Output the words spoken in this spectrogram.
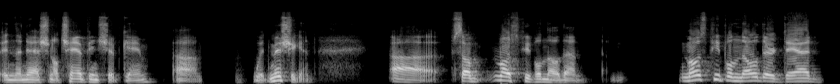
in the national championship game um, with Michigan. Uh, so most people know them. Most people know their dad.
